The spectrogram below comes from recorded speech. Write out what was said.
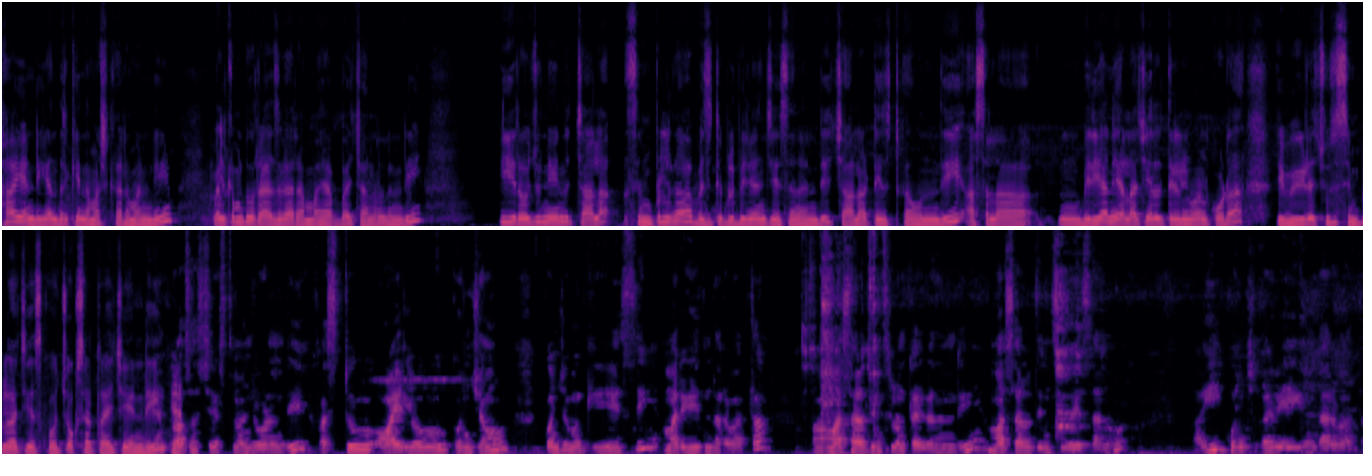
హాయ్ అండి అందరికీ నమస్కారం అండి. వెల్కమ్ టు రాజుగారు అమ్మాయి అబ్బాయి ఛానల్ అండి. ఈరోజు నేను చాలా సింపుల్గా వెజిటేబుల్ బిర్యానీ చేశానండి. చాలా టేస్ట్గా ఉంది. అసలు బిర్యానీ ఎలా చేయాలో తెలియని వాళ్ళు కూడా ఈ వీడియో చూసి సింపుల్గా చేసుకోవచ్చు. ఒకసారి ట్రై చేయండి. ప్రాసెస్ చేస్తున్నాను చూడండి. ఫస్ట్ ఆయిల్ కొంచెము కొంచెము గీ వేసి మరిగిన తర్వాత మసాలా దినుసులు ఉంటాయి కదండి మసాలా దినుసులు వేసాను అవి కొంచెంగా వేగిన తర్వాత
